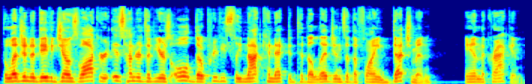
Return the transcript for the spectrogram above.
The legend of Davy Jones' Locker is hundreds of years old, though previously not connected to the legends of the Flying Dutchman and the Kraken.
